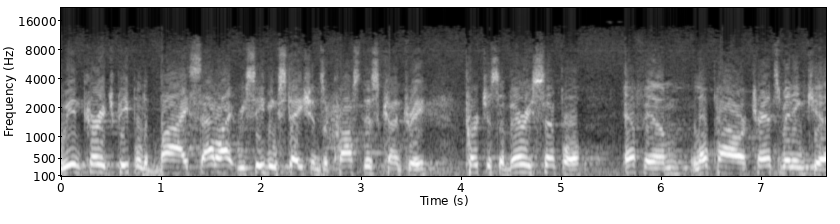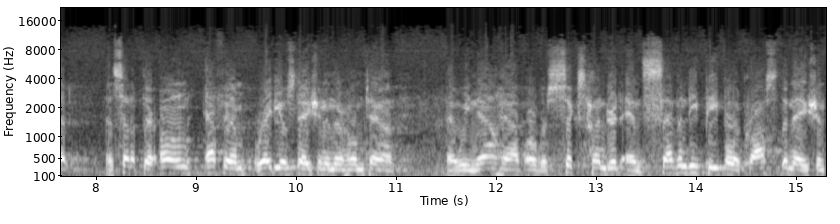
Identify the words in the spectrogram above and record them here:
We encourage people to buy satellite receiving stations across this country, purchase a very simple FM low power transmitting kit, and set up their own FM radio station in their hometown. And we now have over 670 people across the nation.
